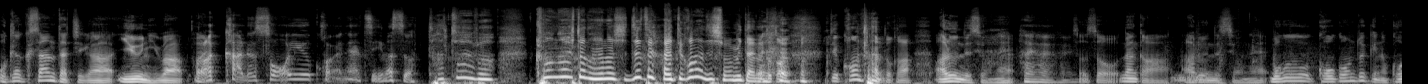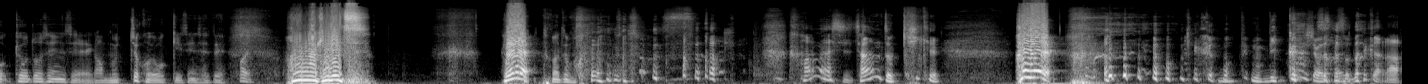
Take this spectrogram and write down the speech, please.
お客さんたちが言うにははい。わ、かるそういう声のやついますわ例えばこの人の話全然入ってこないでしょみたいなと。か でこんなんとかあるんですよね。はいはいはい。そうそう。なんかあるんですよね。僕高校の時のこ教頭先生がむっちゃ声大きい先生ではい「花村起立えとかでも話ちゃんと聞けはい もうびっくりしました。そうそう。だから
